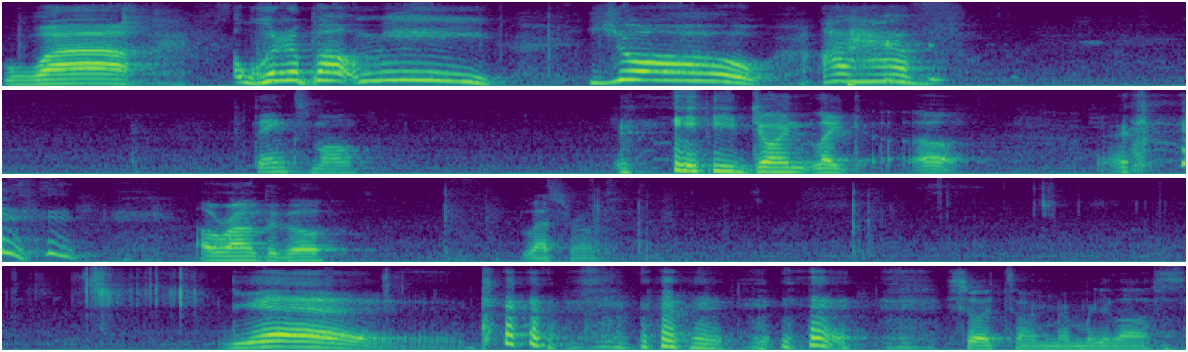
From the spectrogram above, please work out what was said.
Wow. What about me? Yo, I have. Thanks, mom. he joined like uh, a round ago. Last round. Yeah. Short term memory loss.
